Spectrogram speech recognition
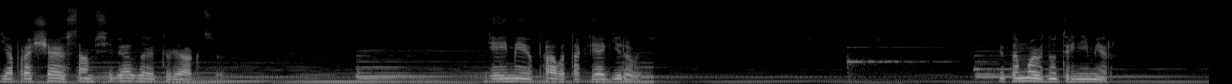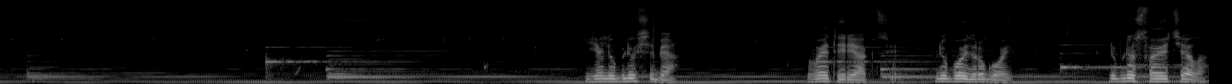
Я прощаю сам себя за эту реакцию – я имею право так реагировать. Это мой внутренний мир. Я люблю себя в этой реакции, любой другой. Люблю свое тело,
